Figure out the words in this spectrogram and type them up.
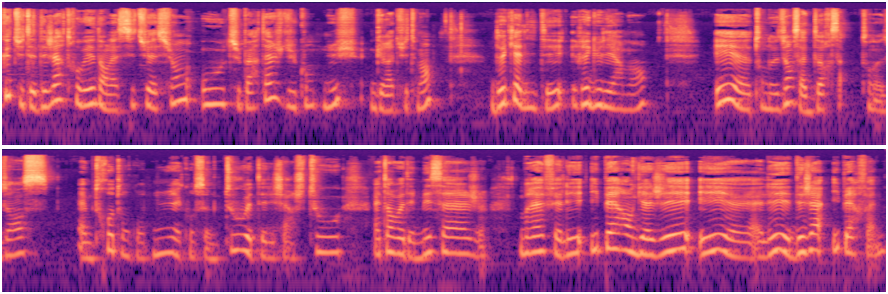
que tu t'es déjà retrouvé dans la situation où tu partages du contenu gratuitement, de qualité, régulièrement, et euh, ton audience adore ça? Ton audience aime trop ton contenu, elle consomme tout, elle télécharge tout, elle t'envoie des messages. Bref, elle est hyper engagée et euh, elle est déjà hyper fan.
